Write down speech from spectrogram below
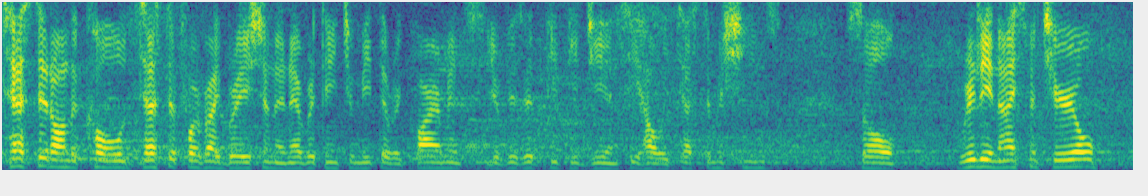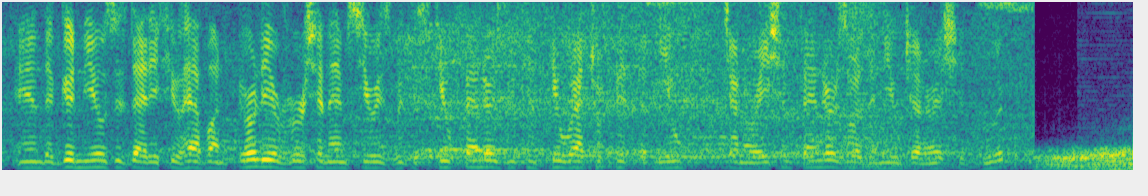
test it on the code, test it for vibration and everything to meet the requirements. You visit PPG and see how we test the machines. So really nice material. And the good news is that if you have an earlier version M series with the steel fenders, you can still retrofit the new generation fenders or the new generation hood.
